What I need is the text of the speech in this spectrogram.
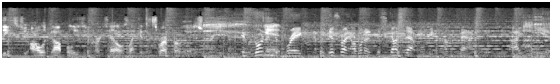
leads to oligopolies and cartels, like in the smartphone industry. Okay, we're going and, into break, but this right, I want to discuss that when we come back. The, the idea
